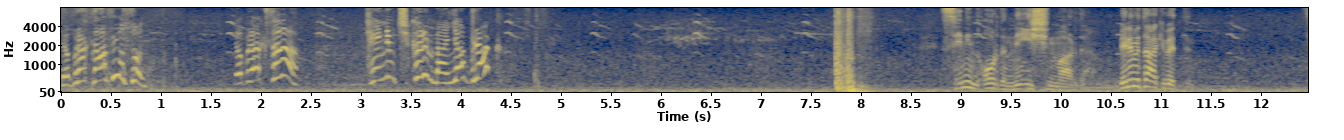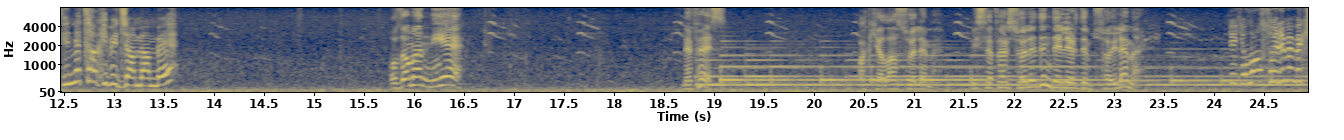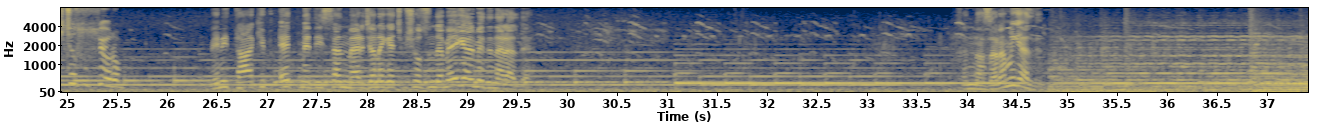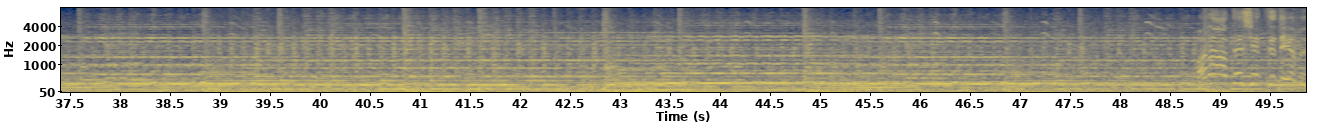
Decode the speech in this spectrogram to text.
Ya bırak ne yapıyorsun? Ya bıraksana. Kendim çıkarım ben ya bırak. Senin orada ne işin vardı? Beni mi takip ettin? Seni ne takip edeceğim ben be? O zaman niye? Nefes. Bak yalan söyleme. Bir sefer söyledin delirdim. Söyleme. Ya yalan söylememek için susuyorum. Beni takip etmediysen Mercan'a geçmiş olsun demeye gelmedin herhalde. Sen nazara mı geldin? Bana ateş etti diye mi?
